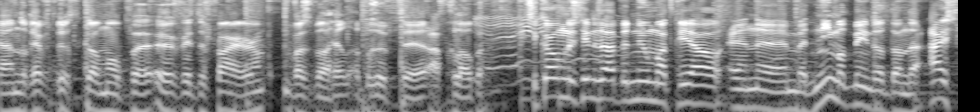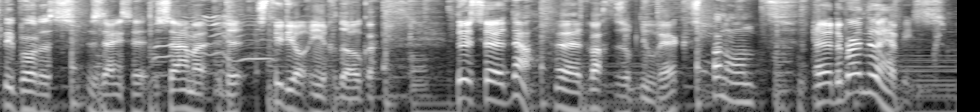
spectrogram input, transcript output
Ja, om nog even terug te komen op uh, Earth the Fire. Was wel heel abrupt uh, afgelopen. Ze komen dus inderdaad met nieuw materiaal. En uh, met niemand minder dan de Isley Brothers zijn ze samen de studio ingedoken. Dus nou, het wachten is op nieuw werk. Spannend. De Brand New Heavies.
